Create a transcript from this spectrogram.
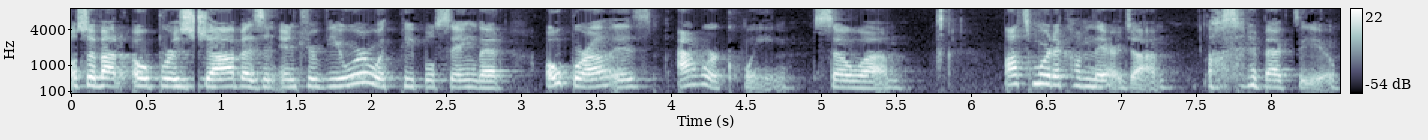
also about Oprah's job as an interviewer, with people saying that Oprah is our queen. So, um, lots more to come there, John. I'll send it back to you.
